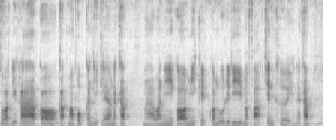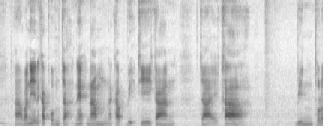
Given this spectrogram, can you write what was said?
สวัสดีครับก็กลับมาพบกันอีกแล้วนะครับ มาวันนี้ก็มีเกร็ดความรู้ดีๆ มาฝากเช่นเคยนะครับวันนี้นะครับผมจะแนะนำนะครับวิธีการจ่ายค่าบินโทร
